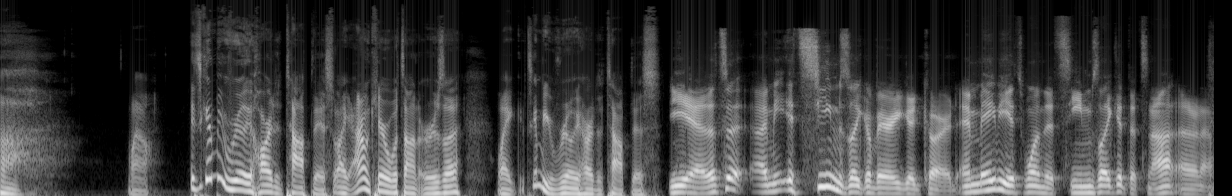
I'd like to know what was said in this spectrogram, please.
Ah, wow. It's gonna be really hard to top this. Like I don't care what's on Urza. Like it's gonna be really hard to top this. Yeah, that's a. I mean, it seems like a very good card, and maybe it's one that seems like it. That's not. I don't know.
